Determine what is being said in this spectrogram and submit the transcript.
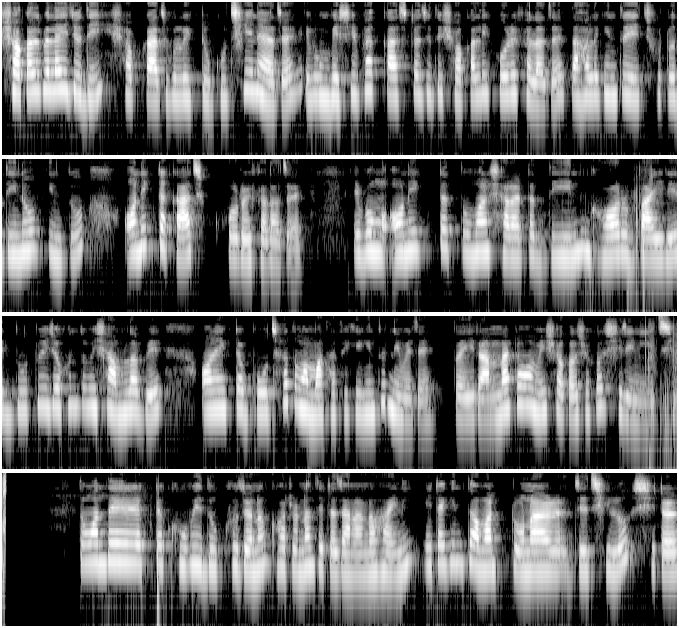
সকালবেলায় যদি সব কাজগুলো একটু গুছিয়ে নেওয়া যায় এবং বেশিরভাগ কাজটা যদি সকালেই করে ফেলা যায়, তাহলে কিন্তু এই ছোট দিনেও কিন্তু অনেকটা কাজ করে ফেলা যায়। এবং অনেকটা তোমার সারাটা দিন ঘর, বাইরে দুটোই যখন তুমি সামলাবে, অনেকটা বোঝা তোমার মাথা থেকে কিন্তু নেমে যায়। তো এই রান্নাটাও আমি সকাল সকাল সেরে নিয়েছি। তোমাদের একটা খুবই দুঃখজনক ঘটনা যেটা জানানো হয়নি। এটা কিন্তু আমার টোনার যে ছিল, সেটার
